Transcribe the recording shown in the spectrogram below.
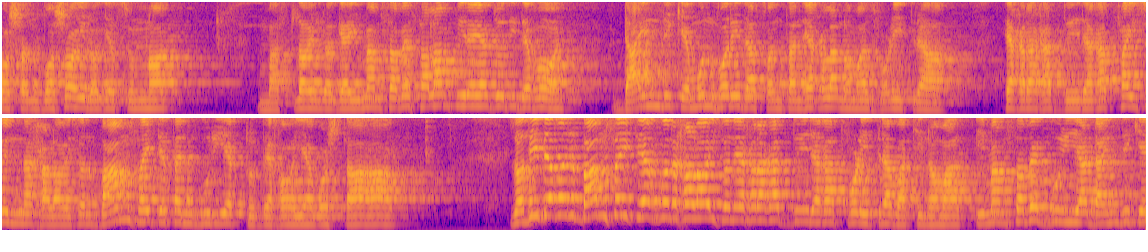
বসন, বসই লগে সুন্নত, মাসলই লগে ইমাম সাহেবে সালাম পিরাইয়া যদি দেখুন, ডাইন দিকে মুন ফরিদা সন্তান একলা নমাজ ফরিতরা এক রাখাত দুই রাখাত ফাইছন না, খাড়া হয়েছেন বাম সাইডে তান গুড়ি একটু বেখা হইয়া বসতা যদি দেখুন বাম সাইডে একজন খাড়া হয়েছেন এক রাখাত দুই রাখাত ফরিতরা বাকি নমাজ। ইমাম সাহেবে গুড়িয়া ডাইন দিকে,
